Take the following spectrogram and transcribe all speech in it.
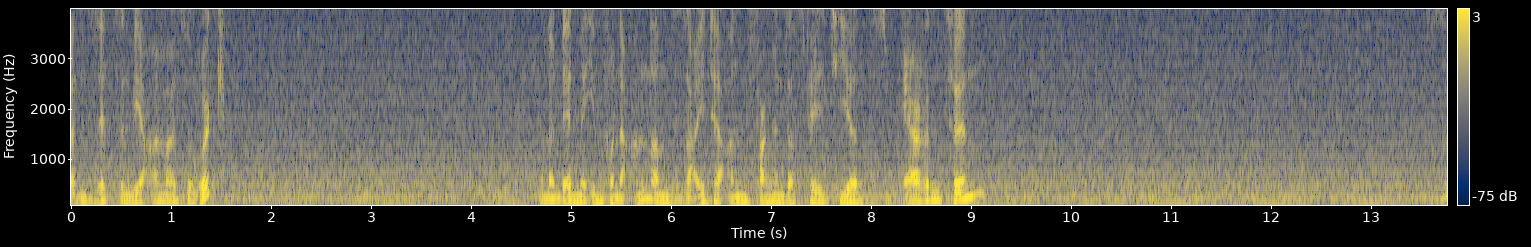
Dann setzen wir einmal zurück. Und dann werden wir eben von der anderen Seite anfangen, das Feld hier zu ernten. So,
